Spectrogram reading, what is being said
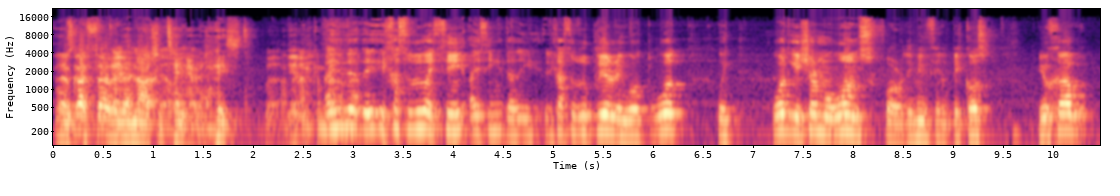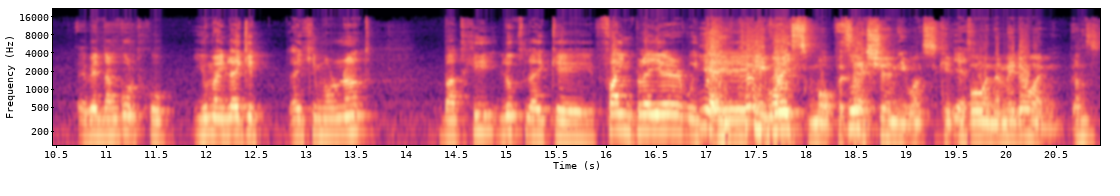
They'll go further than Argentina at on, least. But I think we know, I think that that. it has to do. I think. I think that it it has to do clearly what what with what Guillermo wants for the midfield because you have uh, Bentancur who you may like it like him or not, but he looks like a fine player with Yeah, he clearly wants more possession. He wants to keep Yes. the ball in the middle, and it's-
